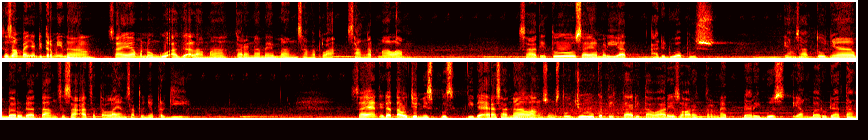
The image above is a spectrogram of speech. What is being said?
Sesampainya di terminal, saya menunggu agak lama karena memang sangat sangat malam. Saat itu saya melihat ada dua bus. Yang satunya baru datang sesaat setelah yang satunya pergi. Saya yang tidak tahu jenis bus di daerah sana langsung setuju ketika ditawari seorang kernet dari bus yang baru datang.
